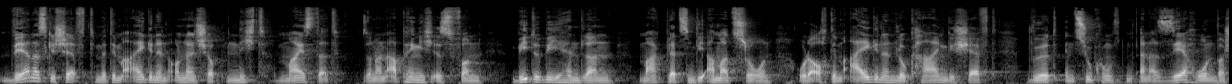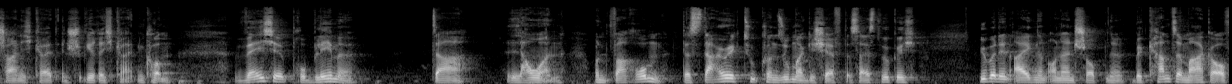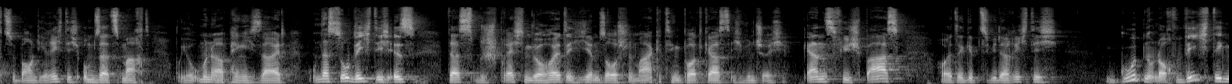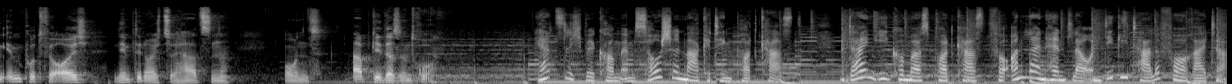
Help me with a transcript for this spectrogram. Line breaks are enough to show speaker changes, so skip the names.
Wer das Geschäft mit dem eigenen Online-Shop nicht meistert, sondern abhängig ist von B2B-Händlern, Marktplätzen wie Amazon oder auch dem eigenen lokalen Geschäft, wird in Zukunft mit einer sehr hohen Wahrscheinlichkeit in Schwierigkeiten kommen. Welche Probleme da lauern und warum das Direct-to-Consumer-Geschäft, das heißt wirklich über den eigenen Online-Shop eine bekannte Marke aufzubauen, die richtig Umsatz macht, wo ihr unabhängig seid und das so wichtig ist, das besprechen wir heute hier im Social Marketing Podcast. Ich wünsche euch ganz viel Spaß. Heute gibt es wieder richtig guten und auch wichtigen Input für euch. Nehmt ihn euch zu Herzen und ab geht das Intro.
Herzlich willkommen im Social Marketing Podcast, dein E-Commerce Podcast für Online-Händler und digitale Vorreiter.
